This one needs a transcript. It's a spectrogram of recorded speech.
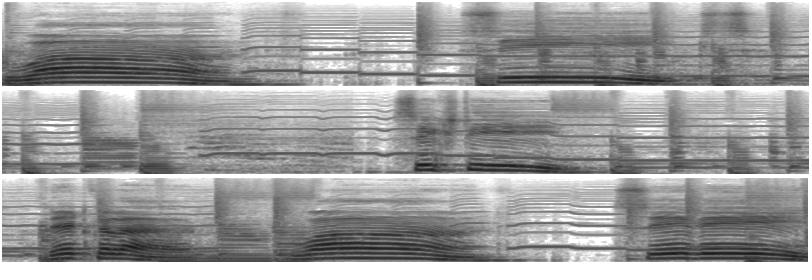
one six sixteen red color one seven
